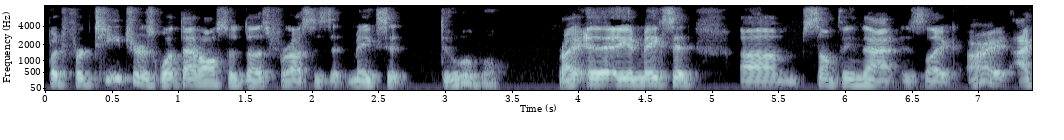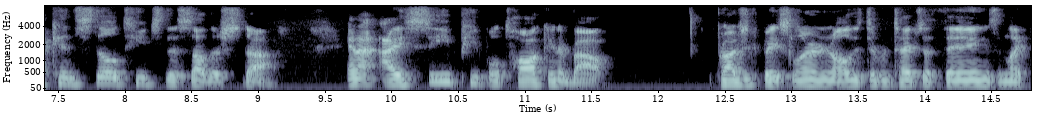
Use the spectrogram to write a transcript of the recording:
But for teachers, what that also does for us is it makes it doable. Right, it, it makes it um, something that is like, all right, I can still teach this other stuff, and I, I see people talking about project based learning, all these different types of things, and like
